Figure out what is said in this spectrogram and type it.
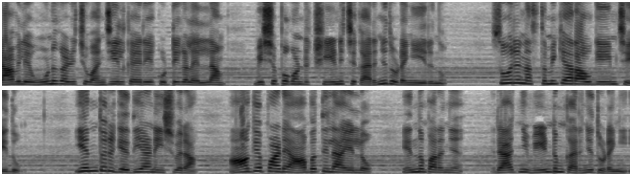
രാവിലെ ഊണ് കഴിച്ചു വഞ്ചിയിൽ കയറിയ കുട്ടികളെല്ലാം വിശപ്പ് കൊണ്ട് ക്ഷീണിച്ച് കരഞ്ഞു തുടങ്ങിയിരുന്നു. സൂര്യൻ അസ്തമിക്കാറാവുകയും ചെയ്തു. എന്തൊരു ഗതിയാണ് ഈശ്വര ആകെപ്പാടെ ആപത്തിലായല്ലോ എന്ന് പറഞ്ഞ് രാജ്ഞി വീണ്ടും കരഞ്ഞു തുടങ്ങി.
